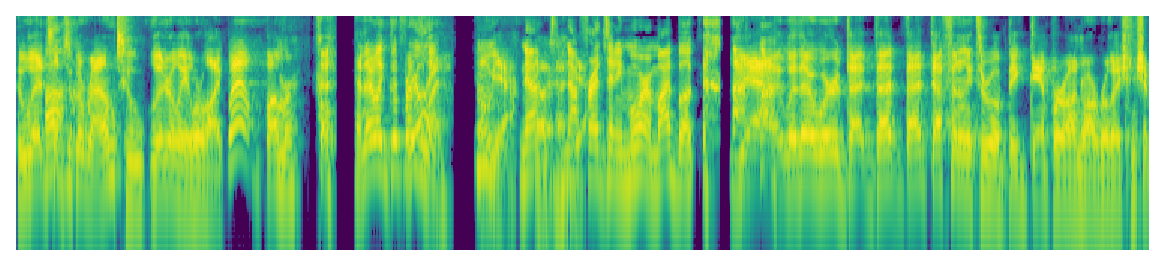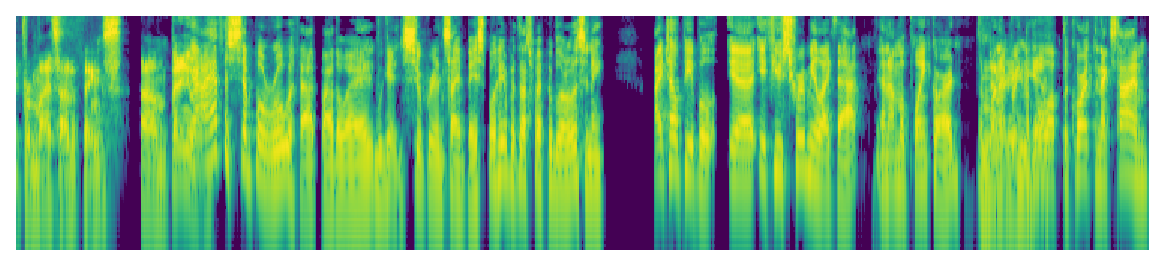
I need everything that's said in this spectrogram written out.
who led Ah. subsequent rounds who literally were like, well, bummer. and they're like good friends Really? of mine. Oh yeah. No, Oh, yeah, not yeah. friends anymore in my book. yeah, well, there were that that that definitely threw a big damper on our relationship from my side of things. Um, but anyway, Yeah, I have a simple rule with that, by the way. We're getting super inside baseball here, but that's why people are listening. I tell people uh, if you screw me like that, and I'm a point guard, I'm when I bring the ball up the court the next time,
